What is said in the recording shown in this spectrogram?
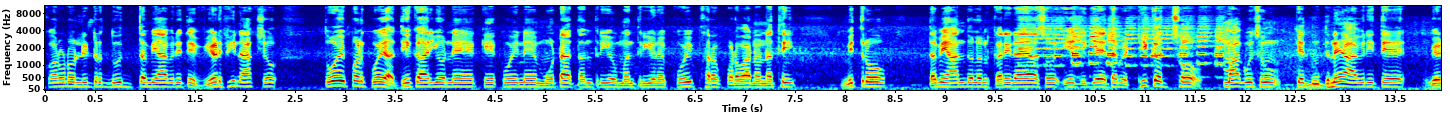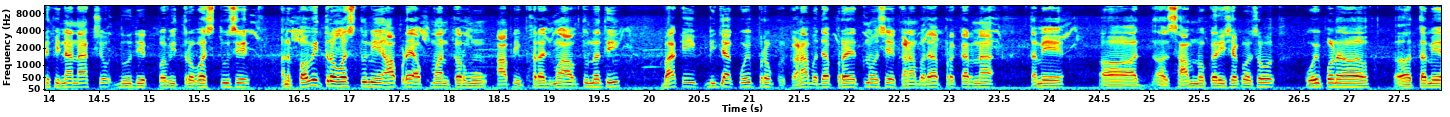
કરોડો લીટર દૂધ તમે આવી રીતે વેડફી નાખશો. તોય પણ કોઈ અધિકારીઓને કે કોઈને મોટા તંત્રીઓ, મંત્રીઓને કોઈ ફરક પડવાનો નથી. મિત્રો, તમે આંદોલન કરી રહ્યા છો, એ જગ્યાએ તમે ઠીક જ છો. માગું છું કે દૂધને આવી રીતે વેડફી ના નાખશો. દૂધ એક પવિત્ર વસ્તુ છે અને પવિત્ર વસ્તુની આપણે અપમાન કરવું આપણી ફરજમાં આવતું નથી. બાકી બીજા કોઈ ઘણા બધા પ્રયત્નો છે, ઘણા બધા પ્રકારના તમે સામનો કરી શકો છો. કોઈ પણ અ, અ, તમે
